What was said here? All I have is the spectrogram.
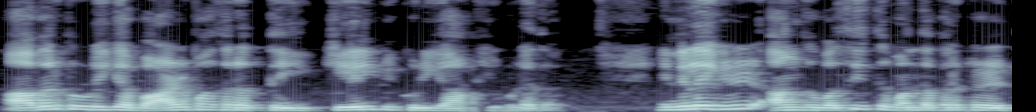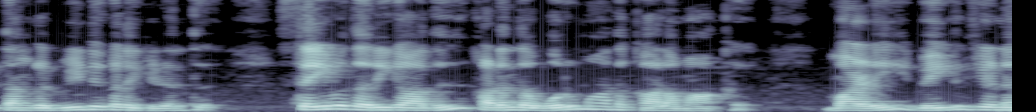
அவர்களுடைய வாழ்வாதாரத்தை கேள்விக்குறியாகியுள்ளது. இந்நிலையில் அங்கு வசித்து வந்தவர்கள் தங்கள் வீடுகளை இழந்து செய்வதறியாது கடந்த ஒரு மாத காலமாக மழை வெயில் என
